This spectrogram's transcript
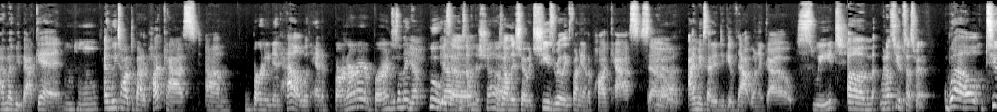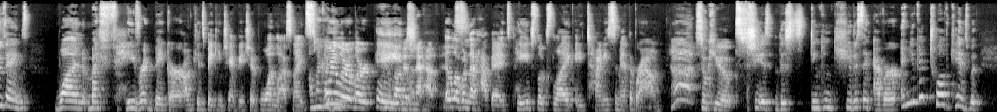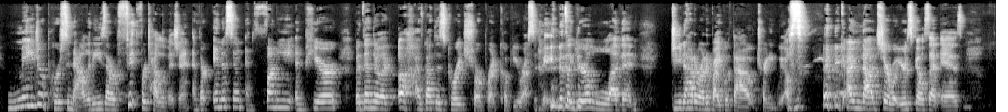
I might be back in. mm-hmm. And we talked about a podcast, um, Berning in Hell with Hannah Berner Burns or something. Yep. Who is yeah, a who's on the show? who's on the show and she's really funny on a podcast. So Yeah. I'm excited to give that one a go. Sweet. Um, what else are you obsessed with? well, two things. One, my favorite baker on Kids Baking Championship won last night. Oh my God, Spoiler you- alert, Paige. You love it when that happens. I love when that happens. Paige looks like a tiny Samantha Brown. so cute. She is the stinking cutest thing ever. And you get 12 kids with major personalities that are fit for television and they're innocent and funny and pure. But then they're like, ugh, I've got this great shortbread cookie recipe. It's like, you're 11. Do you know how to ride a bike without training wheels? like, I'm not sure what your skill set is.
